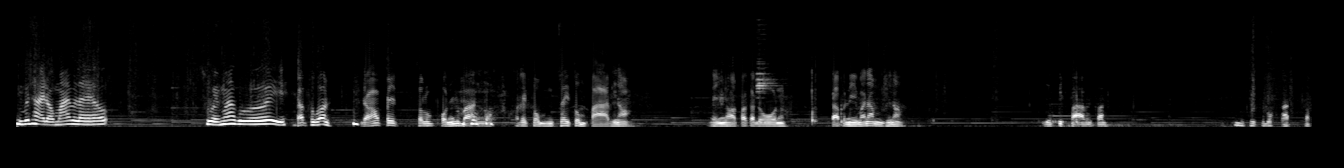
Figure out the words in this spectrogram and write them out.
นูไปถ่ายดอกไม้มาแล้ว สวยมากเลย ครับทุกคน เดี๋ยวเราไปสรุปผลอยู่บ้านเนาะเขาได้ต้มใส่ต้มปลาพี่น้องได้ยอดพระกระโดนกลับอันนี้มานำพี่น้อง เดี๋ยวปิดฝาไปก่อนนี่คือกระบอกกัดกับ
